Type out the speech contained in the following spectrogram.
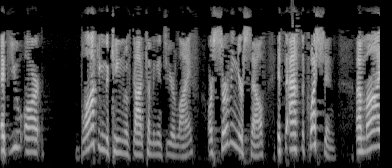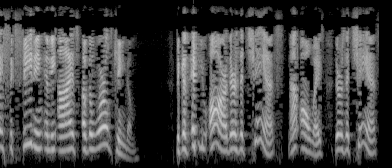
if you are blocking the kingdom of God coming into your life or serving yourself is to ask the question, am I succeeding in the eyes of the world kingdom? Because if you are, there's a chance, not always, there is a chance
